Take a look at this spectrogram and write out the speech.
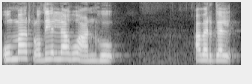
உமர் ரொதையல்லாஹு அன்ஹு. அவர்கள்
